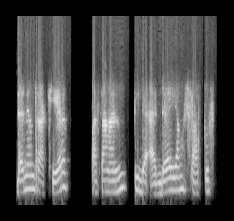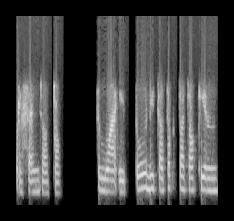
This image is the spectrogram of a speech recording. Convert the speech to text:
Dan yang terakhir pasangan tidak ada yang 100% cocok. Semua itu dicocok-cocokin.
